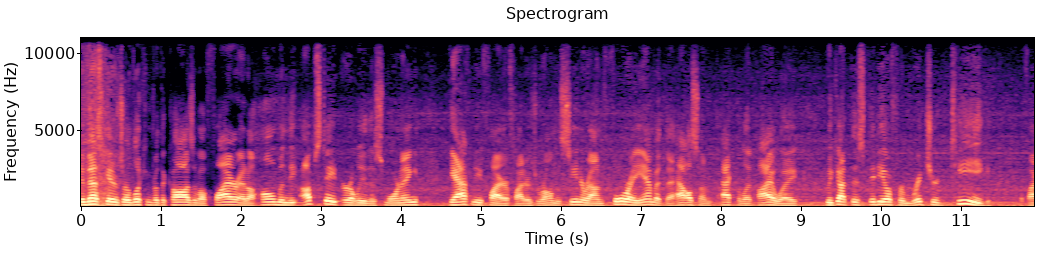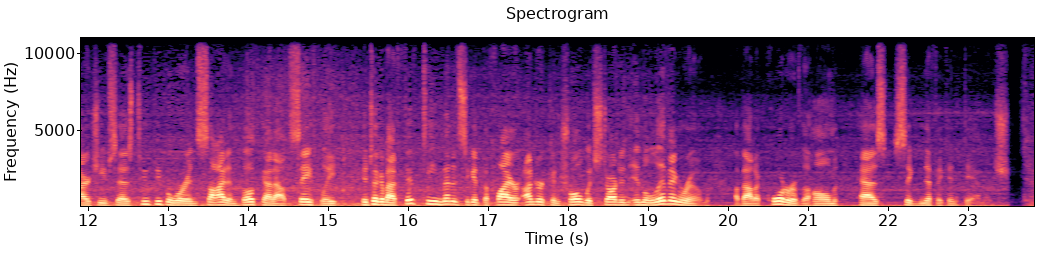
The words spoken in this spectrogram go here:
Investigators are looking for the cause of a fire at a home in the upstate early this morning. Gaffney firefighters were on the scene around 4 a.m. at the house on Pacolet Highway. We got this video from Richard Teague. The fire chief says two people were inside and both got out safely. It took about 15 minutes to get the fire under control, which started in the living room. About a quarter of the home has significant damage.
